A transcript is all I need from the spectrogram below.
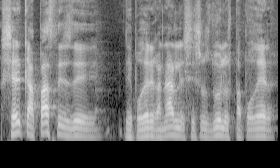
ser capaces de, poder ganarles esos duelos para poder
